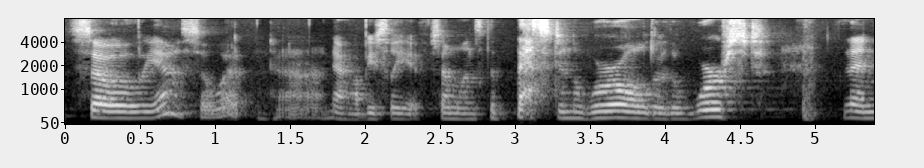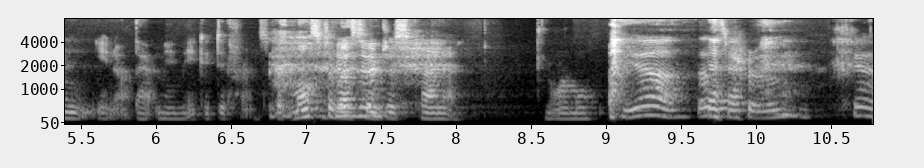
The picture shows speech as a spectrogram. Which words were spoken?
So yeah, so what? Uh, now, obviously, if someone's the best in the world or the worst, then you know that may make a difference. But most of us are just kind of normal. Yeah, that's true. Yeah,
